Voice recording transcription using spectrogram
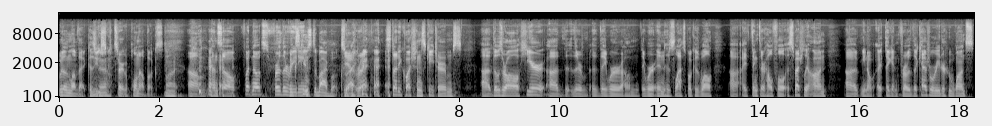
who doesn't love that? Because you Yeah. just start pulling out books. Right. Um, and so footnotes, further reading. Excuse to buy books. Yeah, right? right. Study questions, key terms. Uh, those are all here. Uh, they're, they were um, they were in his last book as well. Uh, I think they're helpful, especially on uh, you know again for the casual reader who wants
